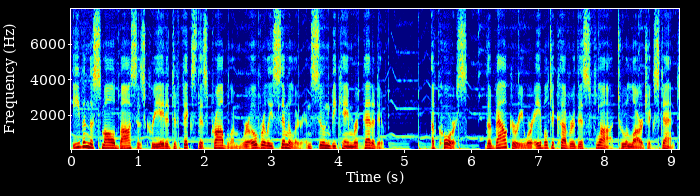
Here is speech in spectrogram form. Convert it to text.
Even the small bosses created to fix this problem were overly similar and soon became repetitive. Of course, the Valkyrie were able to cover this flaw to a large extent.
